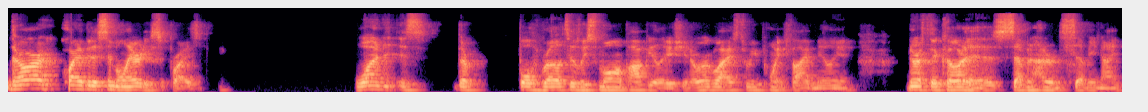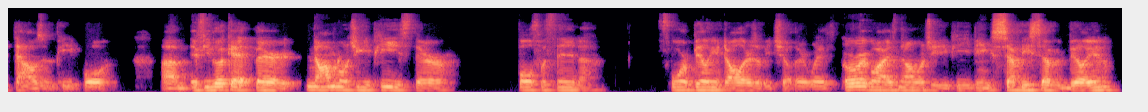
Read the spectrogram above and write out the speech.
there are quite a bit of similarities, surprisingly. One is they're both relatively small in population. Uruguay is 3.5 million. North Dakota is 779,000 people. Um, if you look at their nominal GDPs, they're both within four billion dollars of each other, with Uruguay's nominal GDP being 77 billion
